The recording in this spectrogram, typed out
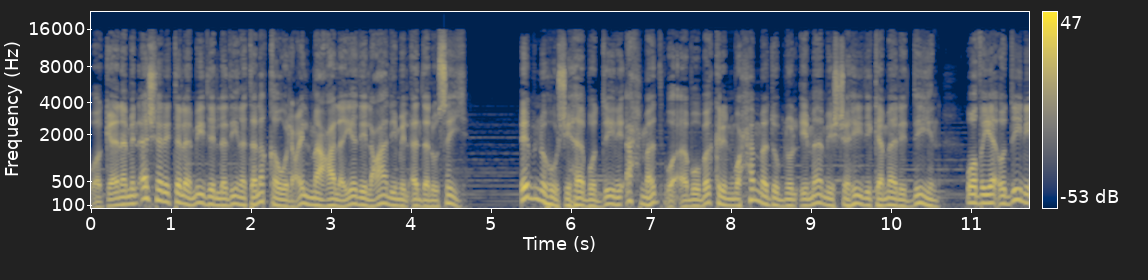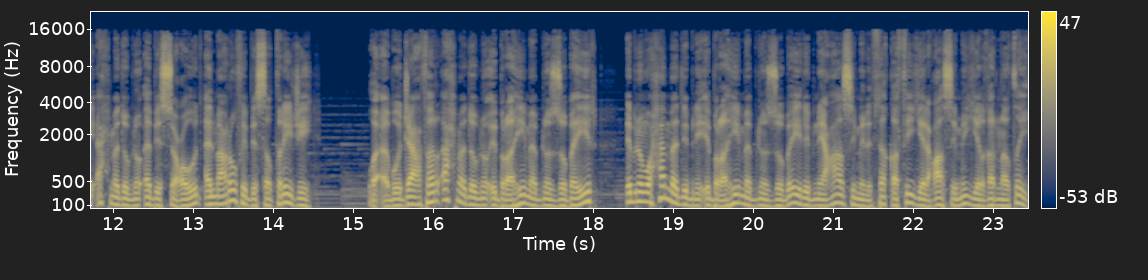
وكان من أشهر التلاميذ الذين تلقوا العلم على يد العالم الأندلسي ابنه شهاب الدين أحمد وأبو بكر محمد بن الإمام الشهيد كمال الدين وضياء الدين أحمد بن أبي السعود المعروف بالسطريجي وأبو جعفر أحمد بن إبراهيم بن الزبير ابن محمد بن إبراهيم بن الزبير بن عاصم الثقفي العاصمي الغرناطي.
